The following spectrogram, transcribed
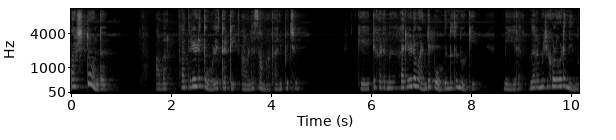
കഷ്ടമുണ്ട്. അവർ ഭദ്രയുടെ തോളിൽ തട്ടി അവളെ സമാധാനിപ്പിച്ചു. ഗേറ്റ് കടന്ന് ഹരിയുടെ വണ്ടി പോകുന്നത് നോക്കി മീര നിറമിഴികളോടെ നിന്നു.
